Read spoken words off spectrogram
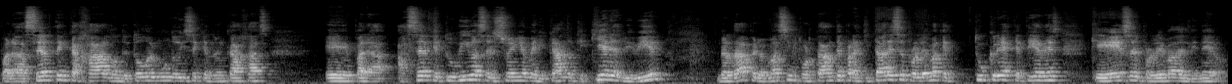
para hacerte encajar donde todo el mundo dice que no encajas, eh, para hacer que tú vivas el sueño americano que quieres vivir, ¿verdad? Pero más importante, para quitar ese problema que tú crees que tienes, que es el problema del dinero,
